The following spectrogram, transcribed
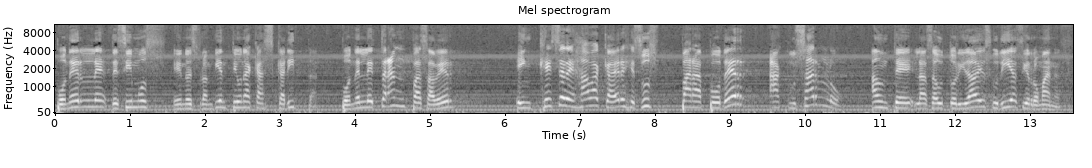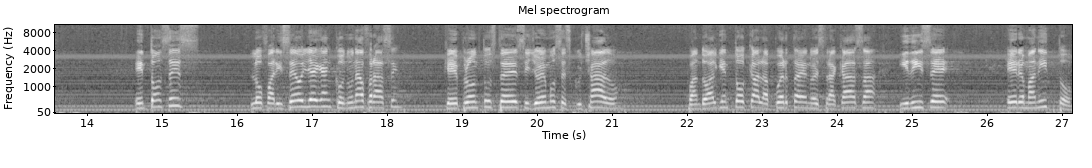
Ponerle, decimos en nuestro ambiente, una cascarita. Ponerle trampas a ver en qué se dejaba caer Jesús para poder acusarlo ante las autoridades judías y romanas. Entonces, los fariseos llegan con una frase que de pronto ustedes y yo hemos escuchado cuando alguien toca la puerta de nuestra casa y dice, hermanito,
